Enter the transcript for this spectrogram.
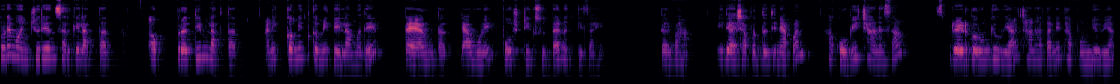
थोडे मंचुरियनसारखे लागतात अप्रतिम लागतात आणि कमीत कमी तेलामध्ये तयार होतात. त्यामुळे पौष्टिकसुद्धा नक्कीच आहे. तर पहा इथे अशा पद्धतीने आपण हा कोबी छान असा स्प्रेड करून घेऊया छान हाताने थापून घेऊया.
